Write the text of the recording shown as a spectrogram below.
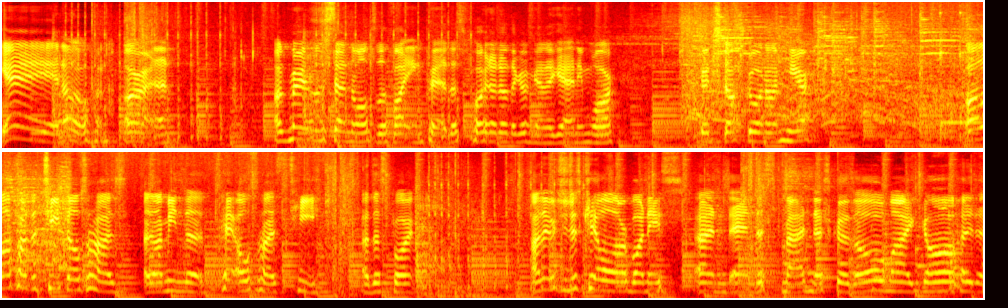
Yay, another one. Alright then. I was maybe to send them all to the fighting pit at this point. I don't think I'm gonna get any more good stuff going on here. Oh, I love how the teeth also has, I mean the pit also has teeth at this point. I think we should just kill all our bunnies and end this madness because oh my god, it's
